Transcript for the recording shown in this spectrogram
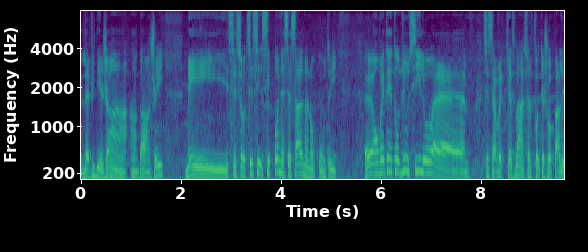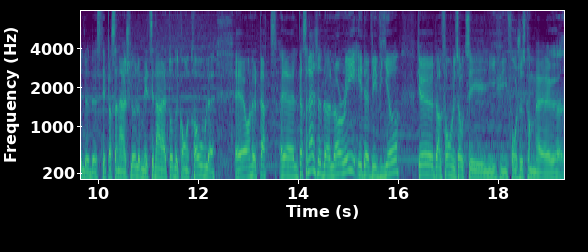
la vie des gens en, en danger. Mais c'est ça, c'est pas nécessaire de nos côtés. Euh, on va être introduit aussi, là, euh, ça va être quasiment la seule fois que je vais parler de ces personnages-là, là, mais dans la tour de contrôle, euh, on a le, personnage de Laurie et de Vivia que dans le fond, eux autres, ils font juste comme euh,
